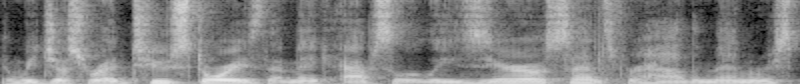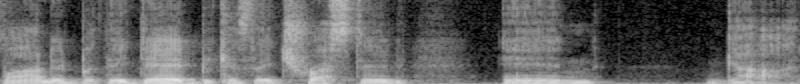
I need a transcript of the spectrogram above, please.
And we just read two stories that make absolutely zero sense for how the men responded, but they did because they trusted in God.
